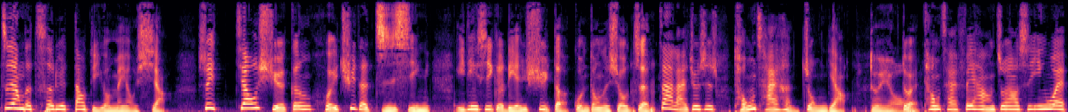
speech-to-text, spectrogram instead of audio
这样的策略到底有没有效。所以教学跟回去的执行一定是一个连续的滚动的修正。再来就是同才很重要，对哦，对同才非常重要，是因为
